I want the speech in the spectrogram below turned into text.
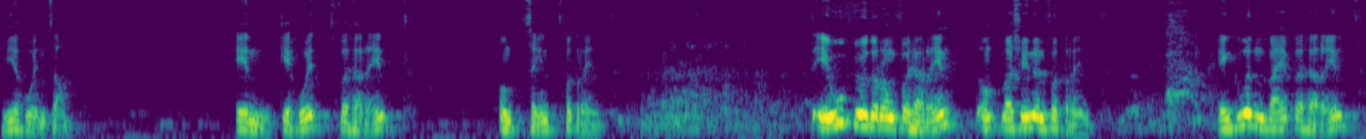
wir halten zusammen. Ein Gehalt verherennt und Cent verdrängt. Die EU-Förderung verherennt und Maschinen verdrängt. Einen guten Wein verherennt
